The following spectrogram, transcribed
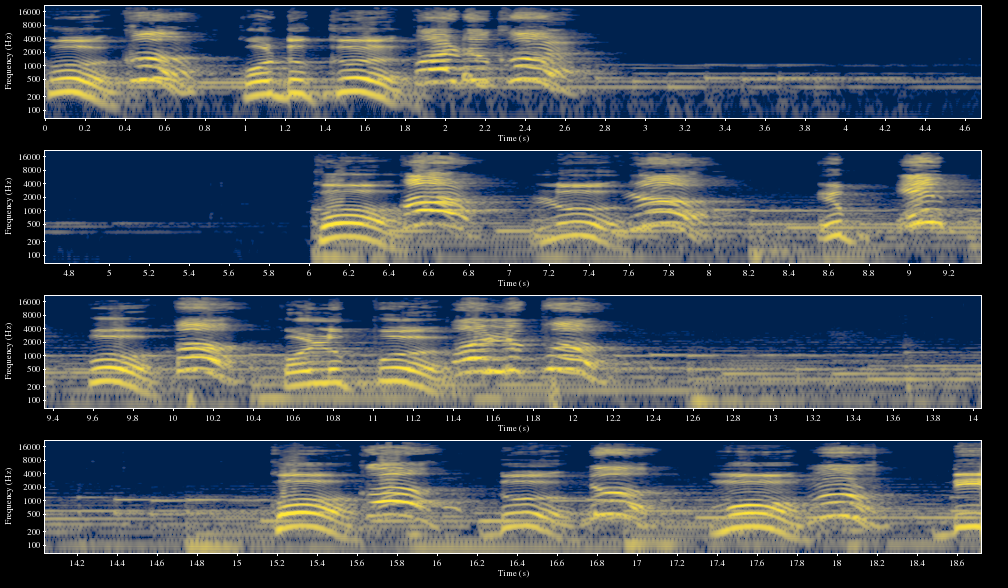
கு. கொடுக்கு. கொடுக்கு. கோ. லு இப். இப். பு. கொழுப்பு. கொழுப்பு. கோ. டு. மு. டி.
